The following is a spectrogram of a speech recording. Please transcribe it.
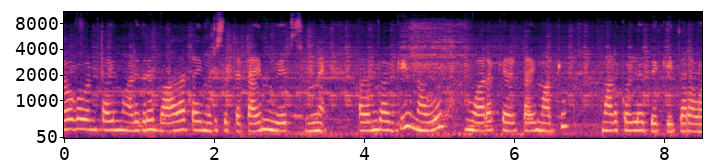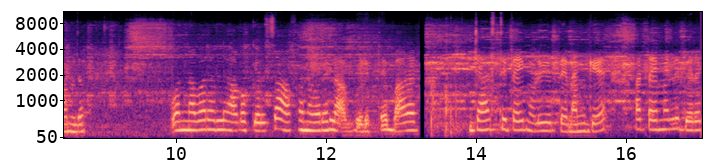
ಯಾವಾಗೋ ಒಂದು ಟೈಮ್ ಮಾಡಿದರೆ ಭಾಳ ಟೈಮ್ ಹಿಡಿಸುತ್ತೆ. ಟೈಮ್ ವೇಸ್ಟ್ ಸುಮ್ಮನೆ ಹಂಗಾಗಿ ನಾವು ವಾರಕ್ಕೆ ಎರಡು ಟೈಮ್ ಆದರೂ ಮಾಡಿಕೊಳ್ಳೇಬೇಕು ಈ ಥರ ಒಂದು. ಒನ್ ಅವರಲ್ಲಿ ಆಗೋ ಕೆಲಸ ಹಾಫ್ ಆನ್ ಅವರಲ್ಲಿ ಆಗಿಬಿಡುತ್ತೆ. ಭಾಳ ಜಾಸ್ತಿ ಟೈಮ್ ಉಳಿಯುತ್ತೆ ನಮಗೆ. ಆ ಟೈಮಲ್ಲಿ ಬೇರೆ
